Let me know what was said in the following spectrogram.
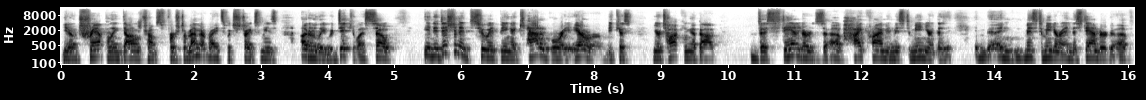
you know trampling Donald Trump's First Amendment rights, which strikes me as utterly ridiculous. So, in addition to it being a category error, because you're talking about the standards of high crime and misdemeanor, the and misdemeanor, and the standard of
